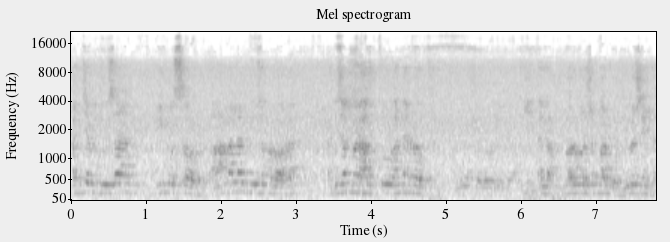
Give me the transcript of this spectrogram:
ಪಂಚಮಿ ದಿವಸ ದೀಪೋತ್ಸವ. ಆಮೇಲೆ ದಿವಸ ಬರುವಾಗ ಡಿಸೆಂಬರ್ ಹತ್ತು ಹನ್ನೆರಡು ಹೋಗ್ತದೆ. ಈ ಅಲ್ಲ ಬರುವ ವರ್ಷ ಬರ್ಬೋದು. ಈ ವರ್ಷ ಇಲ್ಲ.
